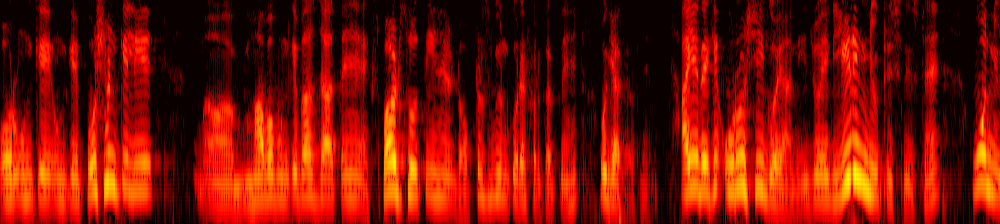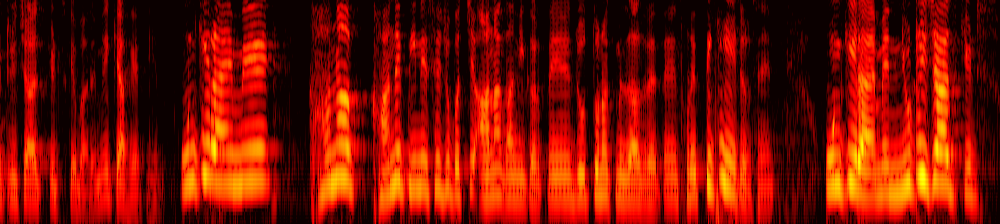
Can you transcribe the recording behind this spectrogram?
और उनके उनके पोषण के लिए माँ बाप उनके पास जाते हैं एक्सपर्ट्स होती हैं डॉक्टर्स भी उनको रेफर करते हैं, वो क्या करते हैं? आइए देखें उरोशी गोयानी जो एक लीडिंग न्यूट्रिशनिस्ट हैं, वो न्यूट्रीचार्ज किड्स के बारे में क्या कहती हैं? उनकी राय में खाना, खाने पीने से जो बच्चे आनाकानी करते हैं, जो तुनक मिजाज रहते हैं, थोड़े पिकी ईटर्स हैं, उनकी राय में न्यूट्रीचार्ज किड्स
